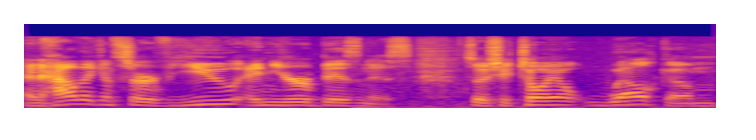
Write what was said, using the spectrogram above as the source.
and how they can serve you and your business. So Shatoya, welcome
